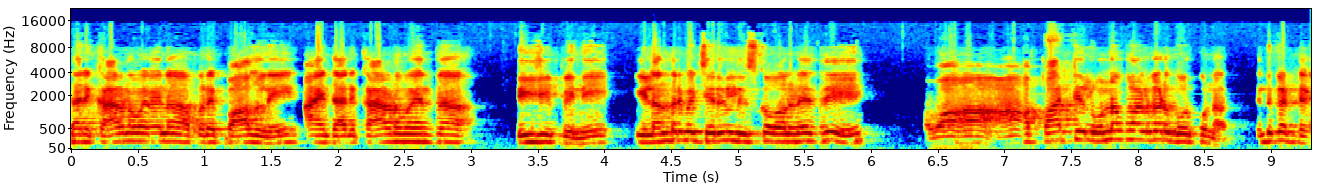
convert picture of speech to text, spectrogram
దానికి కారణమైన మరి పాల్ని ఆయన దానికి కారణమైన డీజీపీని వీళ్ళందరి మీద చర్యలు తీసుకోవాలనేది ఆ పార్టీలో ఉన్న వాళ్ళు కూడా కోరుకున్నారు. ఎందుకంటే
